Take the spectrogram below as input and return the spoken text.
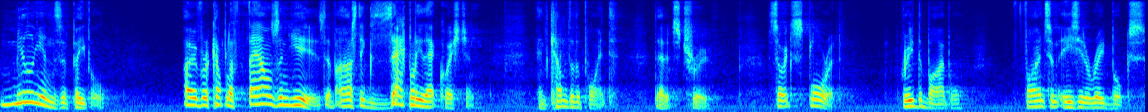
Millions of people over a couple of thousand years have asked exactly that question and come to the point that it's true. So explore it. Read the Bible. Find some easy to read books.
